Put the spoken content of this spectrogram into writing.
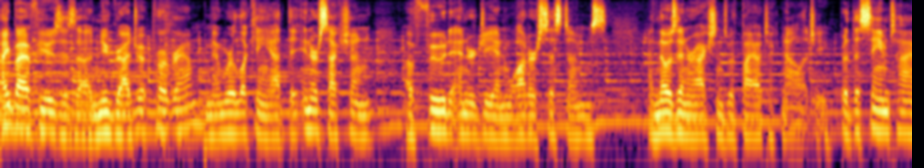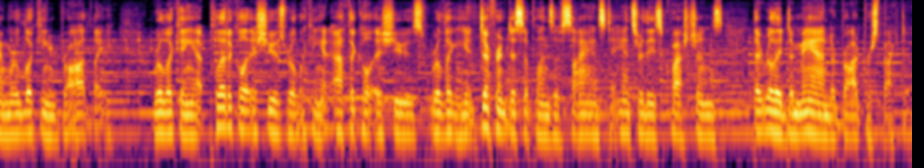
AgBioFEWS is a new graduate program, and we're looking at the intersection of food, energy, and water systems and those interactions with biotechnology. But at the same time, we're looking broadly. We're looking at political issues, we're looking at ethical issues, we're looking at different disciplines of science to answer these questions that really demand a broad perspective.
